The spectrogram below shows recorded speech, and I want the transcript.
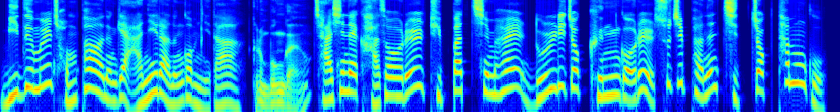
믿음을 전파하는 게 아니라는 겁니다. 그럼 뭔가요? 자신의 가설을 뒷받침할 논리적 근거를 수집하는 지적 탐구.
